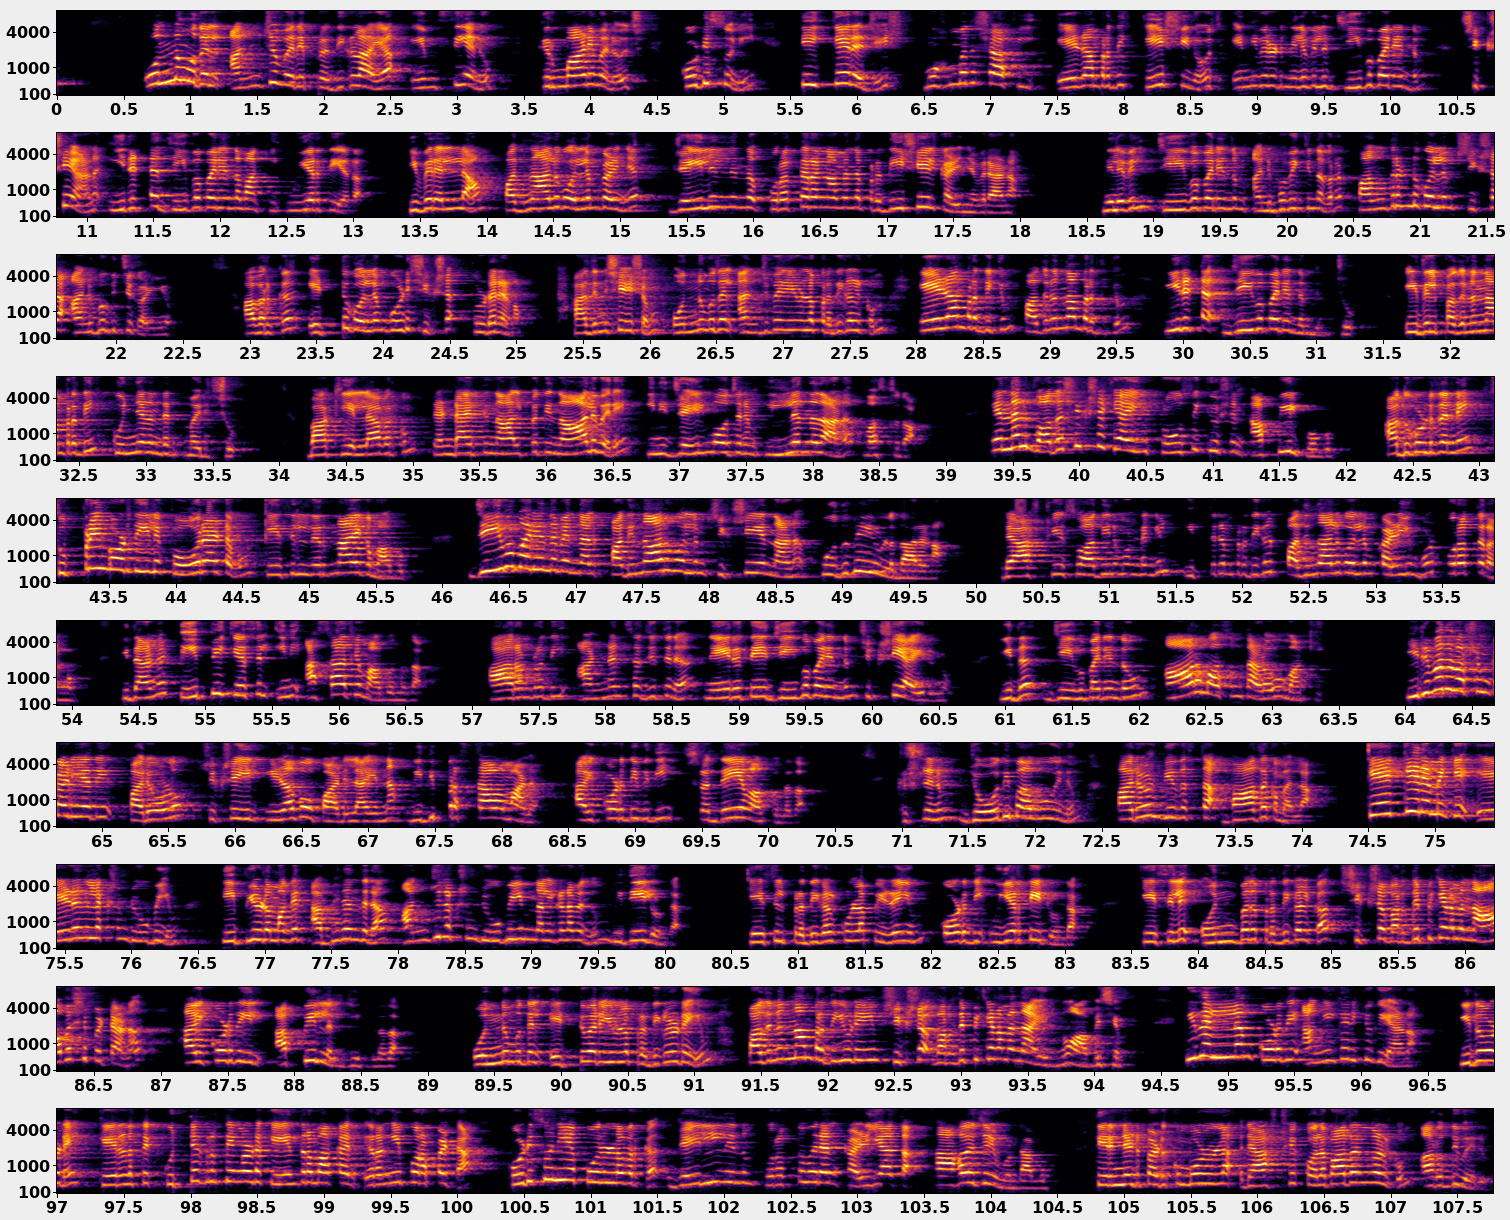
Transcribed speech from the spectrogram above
ഒന്നു മുതൽ അഞ്ചു വരെ പ്രതികളായ M C Anoop Kirmani Manoj Kodisuni T K Rajeesh Muhammad Shafi ഏഴാം പ്രതി കെ ഷിനോജ് എന്നിവരുടെ നിലവിലെ ജീവപര്യന്തം ശിക്ഷയാണ് ഇരട്ട ജീവപര്യന്തമാക്കി ഉയർത്തിയത്. ഇവരെല്ലാം പതിനാല് കൊല്ലം കഴിഞ്ഞ് ജയിലിൽ നിന്ന് പുറത്തിറങ്ങാമെന്ന പ്രതീക്ഷയിൽ കഴിഞ്ഞവരാണ്. നിലവിൽ ജീവപര്യന്തം അനുഭവിക്കുന്നവർ പന്ത്രണ്ട് കൊല്ലം ശിക്ഷ അനുഭവിച്ചു കഴിഞ്ഞു. അവർക്ക് എട്ട് കൊല്ലം കൂടി ശിക്ഷ തുടരണം. അതിനുശേഷം ഒന്നു മുതൽ അഞ്ചു വരെയുള്ള പ്രതികൾക്കും ഏഴാം പ്രതിക്കും പതിനൊന്നാം പ്രതിക്കും ഇരട്ട ജീവപര്യന്തം വിധിച്ചു. ഇതിൽ പതിനൊന്നാം പ്രതി കുഞ്ഞനന്ദൻ മരിച്ചു. ബാക്കി എല്ലാവർക്കും രണ്ടായിരത്തി നാൽപ്പത്തി നാല് വരെ ഇനി ജയിൽ മോചനം ഇല്ലെന്നതാണ് വസ്തുത. എന്നാൽ വധശിക്ഷയ്ക്കായി പ്രോസിക്യൂഷൻ അപ്പീൽ പോകും. അതുകൊണ്ട് തന്നെ സുപ്രീം കോടതിയിലെ പോരാട്ടവും കേസിൽ നിർണായകമാകും. ജീവപര്യന്തം എന്നാൽ പതിനാല് കൊല്ലം ശിക്ഷയെന്നാണ് പൊതുവെയുള്ള ധാരണ. രാഷ്ട്രീയ സ്വാധീനമുണ്ടെങ്കിൽ ഇത്തരം പ്രതികൾ പതിനാല് കൊല്ലം കഴിയുമ്പോൾ പുറത്തിറങ്ങും. ഇതാണ് ടി പി കേസിൽ ഇനി അസാധ്യമാകുന്നത്. ആറാം പ്രതി അണ്ണൻ സജിത്തിന് നേരത്തെ ജീവപര്യന്തം ശിക്ഷയായിരുന്നു. ഇത് ജീവപര്യന്തവും ആറുമാസം തടവുമാക്കി. ഇരുപത് വർഷം കഴിയാതെ പരോളോ ശിക്ഷയിൽ ഇളവോ പാടില്ല എന്ന വിധി പ്രസ്താവമാണ് ഹൈക്കോടതി വിധി ശ്രദ്ധേയമാക്കുന്നത്. കൃഷ്ണനും ജ്യോതിബാബുവിനും പരോൾ വ്യവസ്ഥ ബാധകമല്ല. കെ കെ രമയ്ക്ക് ഏഴര ലക്ഷം രൂപയും ടി പിയുടെ മകൻ അഭിനന്ദന അഞ്ചു ലക്ഷം രൂപയും നൽകണമെന്നും വിധിയിലുണ്ട്. കേസിൽ പ്രതികൾക്കുള്ള പിഴയും കോടതി ഉയർത്തിയിട്ടുണ്ട്. കേസിലെ ഒൻപത് പ്രതികൾക്ക് ശിക്ഷ വർദ്ധിപ്പിക്കണമെന്ന് ആവശ്യപ്പെട്ടാണ് ഹൈക്കോടതിയിൽ അപ്പീൽ നൽകിയിരുന്നത്. ഒന്നു മുതൽ എട്ട് വരെയുള്ള പ്രതികളുടെയും പതിനൊന്നാം പ്രതിയുടെയും ശിക്ഷ വർദ്ധിപ്പിക്കണമെന്നായിരുന്നു ആവശ്യം. ഇതെല്ലാം കോടതി അംഗീകരിക്കുകയാണ്. ഇതോടെ കേരളത്തെ കുറ്റകൃത്യങ്ങളുടെ കേന്ദ്രമാക്കാൻ ഇറങ്ങി പുറപ്പെട്ട കൊടിസുനിയെ പോലുള്ളവർക്ക് ജയിലിൽ നിന്നും പുറത്തു വരാൻ കഴിയാത്ത സാഹചര്യം ഉണ്ടാകും. തിരഞ്ഞെടുപ്പ് അടുക്കുമ്പോഴുള്ള രാഷ്ട്രീയ കൊലപാതകങ്ങൾക്കും അറുതി വരും.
